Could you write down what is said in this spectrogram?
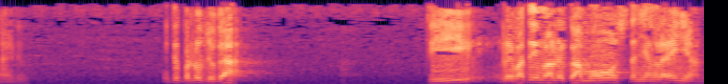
Nah itu. Itu perlu juga dilewati melalui kamus dan yang lainnya.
